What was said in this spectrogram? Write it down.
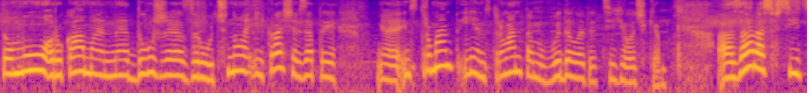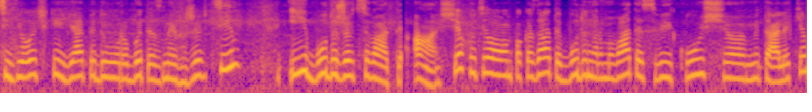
тому руками не дуже зручно і краще взяти інструмент і інструментом видалити ці гілочки. А зараз всі ці гілочки я піду робити з них живці і буду живцювати. А ще хотіла вам показати, буду нормувати свій кущ е, металіки.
